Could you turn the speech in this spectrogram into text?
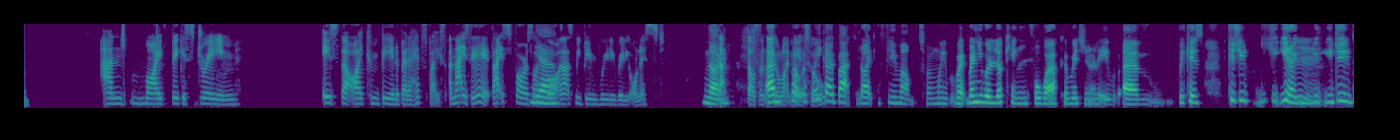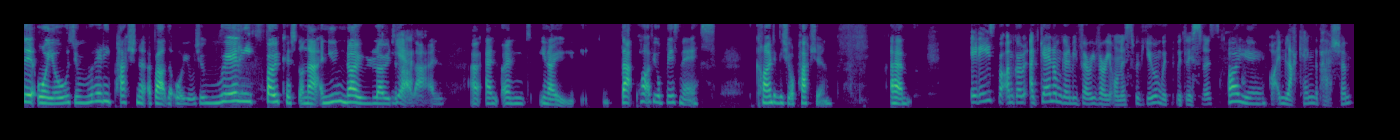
And my biggest dream is that I can be in a better headspace. And that is it. That is as far as I've Yeah. got. And that's me being really, really honest. No. That doesn't Um, feel like but me if at all. we go back like a few months when we when when you were looking for work originally, um, because because you, you you know Mm. you, you do the oils, you're really passionate about the oils, you're really focused on that, and you know loads Yeah. about that, and uh, and and you know that part of your business kind of is your passion. Um, It is, but I'm going again. I'm going to be very, very honest with you and with with listeners. are you? I'm lacking the passion.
